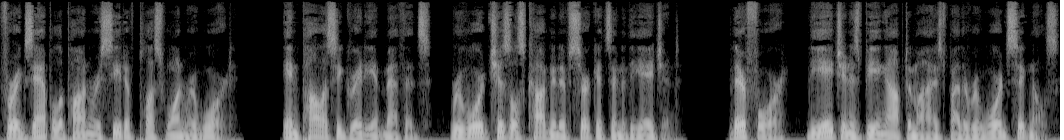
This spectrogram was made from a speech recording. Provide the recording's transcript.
for example, upon receipt of plus one reward. In policy gradient methods, reward chisels cognitive circuits into the agent. Therefore, the agent is being optimized by the reward signals,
